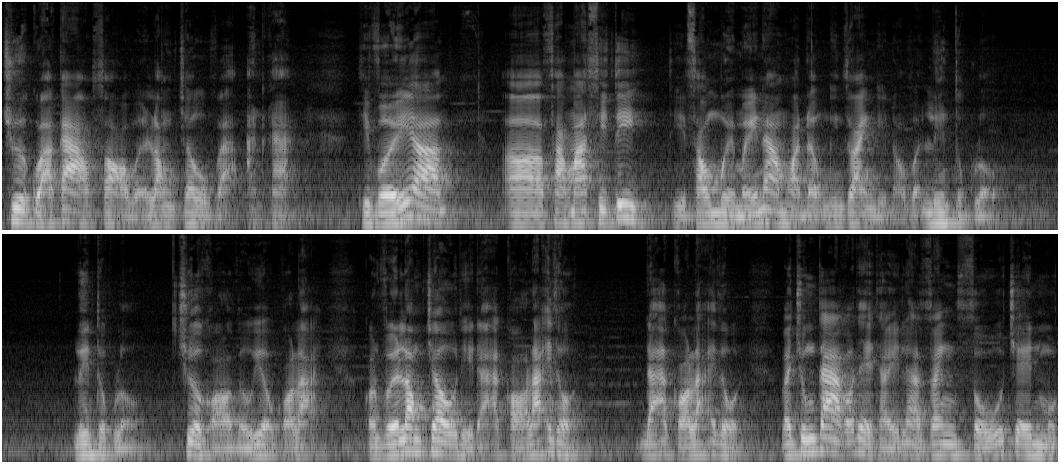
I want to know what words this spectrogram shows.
chưa quá cao so với Long Châu và An Khang. Thì với à, à, Phạc City thì sau mười mấy năm hoạt động kinh doanh thì nó vẫn liên tục lộ liên tục lộ, chưa có dấu hiệu có lãi còn với Long Châu thì đã có lãi rồi, đã có lãi rồi. Và chúng ta có thể thấy là doanh số trên một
